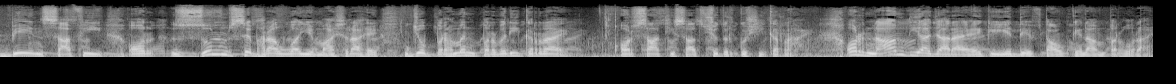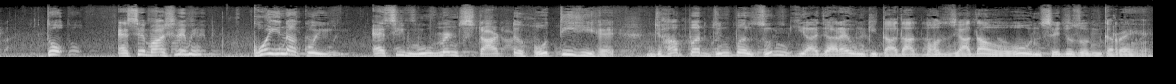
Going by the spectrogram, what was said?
بے انصافی اور ظلم سے بھرا ہوا یہ معاشرہ ہے جو برہمن پروری کر رہا ہے اور ساتھ ہی ساتھ شدر کشی کر رہا ہے اور نام دیا جا رہا ہے کہ یہ دیوتاؤں کے نام پر ہو رہا ہے۔ تو ایسے معاشرے میں کوئی نہ کوئی ایسی موومنٹ سٹارٹ ہوتی ہی ہے، جہاں پر جن پر ظلم کیا جا رہا ہے، ان کی تعداد بہت زیادہ ہو، ان سے جو ظلم کر رہے ہیں۔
